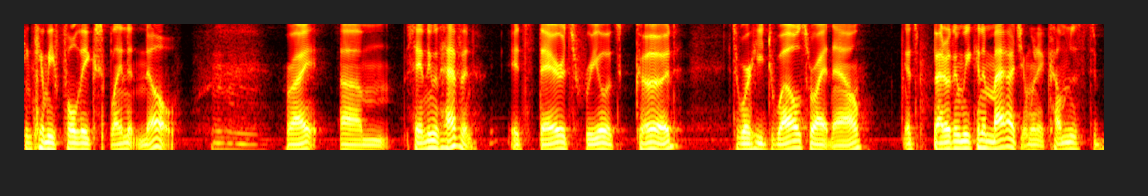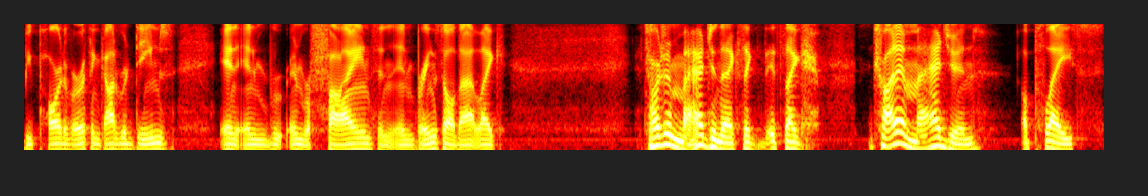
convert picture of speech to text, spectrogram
And can we fully explain it? No, right? Um, same thing with heaven. It's there. It's real. It's good. It's where He dwells right now. It's better than we can imagine when it comes to be part of earth and God redeems and and, and refines and, and brings all that. Like it's hard to imagine that. It's like it's like try to imagine a place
